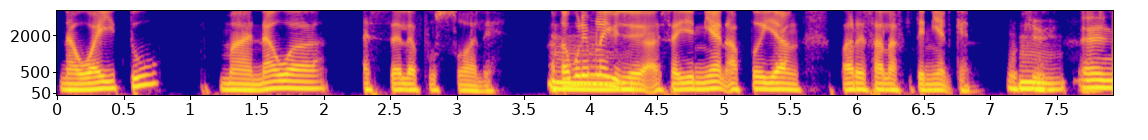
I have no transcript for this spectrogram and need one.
nawaitu ma nawa as-salafus salih atau boleh Hmm. Melayu je saya niat apa yang para salaf kita niatkan Okay. Hmm. And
